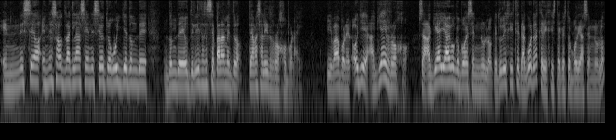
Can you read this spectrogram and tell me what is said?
en, en esa otra clase, en ese otro widget donde, donde utilizas ese parámetro, te va a salir rojo por ahí. Y va a poner, oye, aquí hay rojo. Sea, aquí hay algo que puede ser nulo. Que tú dijiste, ¿te acuerdas que dijiste que esto podía ser nulo?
